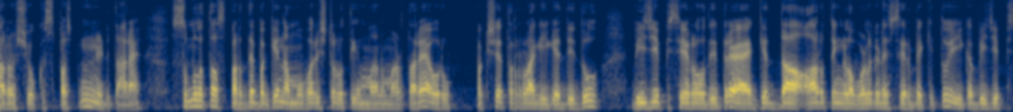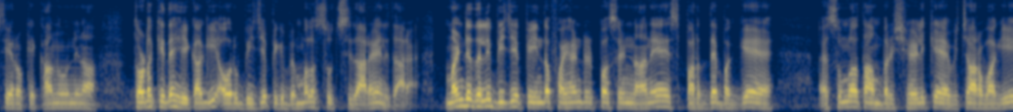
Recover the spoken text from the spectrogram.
ಆರ್ ಅಶೋಕ್ ಸ್ಪಷ್ಟನೆ ನೀಡಿದ್ದಾರೆ. ಸುಮಲತಾ ಸ್ಪರ್ಧೆ ಬಗ್ಗೆ ನಮ್ಮ ವರಿಷ್ಠರು ತೀರ್ಮಾನ ಮಾಡ್ತಾರೆ. ಅವರು ಪಕ್ಷೇತರರಾಗಿ ಗೆದ್ದಿದ್ದು ಬಿಜೆಪಿ ಸೇರೋದಿದ್ರೆ ಗೆದ್ದ ಆರು ತಿಂಗಳ ಒಳಗಡೆ ಸೇರಬೇಕಿತ್ತು. ಈಗ ಬಿಜೆಪಿ ಸೇರೋಕೆ ಕಾನೂನಿನ ತೊಡಕಿದೆ. ಹೀಗಾಗಿ ಅವರು ಬಿಜೆಪಿಗೆ ಬೆಂಬಲ ಸೂಚಿಸಿದ್ದಾರೆ ಎಂದಿದ್ದಾರೆ. ಮಂಡ್ಯದಲ್ಲಿ ಬಿಜೆಪಿಯಿಂದ ಫೈವ್ ಹಂಡ್ರೆಡ್ ಪರ್ಸೆಂಟ್ ನಾನೇ ಸ್ಪರ್ಧೆ ಬಗ್ಗೆ ಸುಮಲತಾ ಅಂಬರೀಷ್ ಹೇಳಿಕೆ ವಿಚಾರವಾಗಿ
